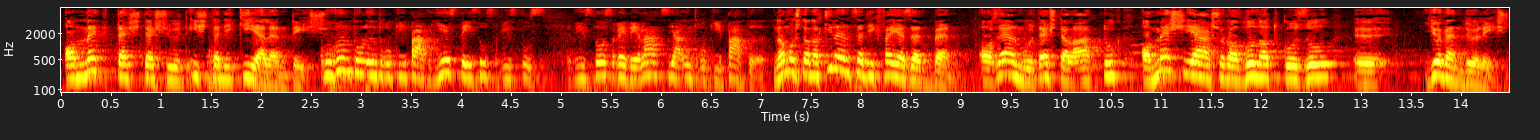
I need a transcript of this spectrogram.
a megtestesült isteni kijelentés. Cuvântul întruchipat este Isus Hristos, Hristos revelația întruchipată. Na mostan a 9. fejezetben az elmúlt este láttuk a messiásra vonatkozó ö, jövendőlést.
